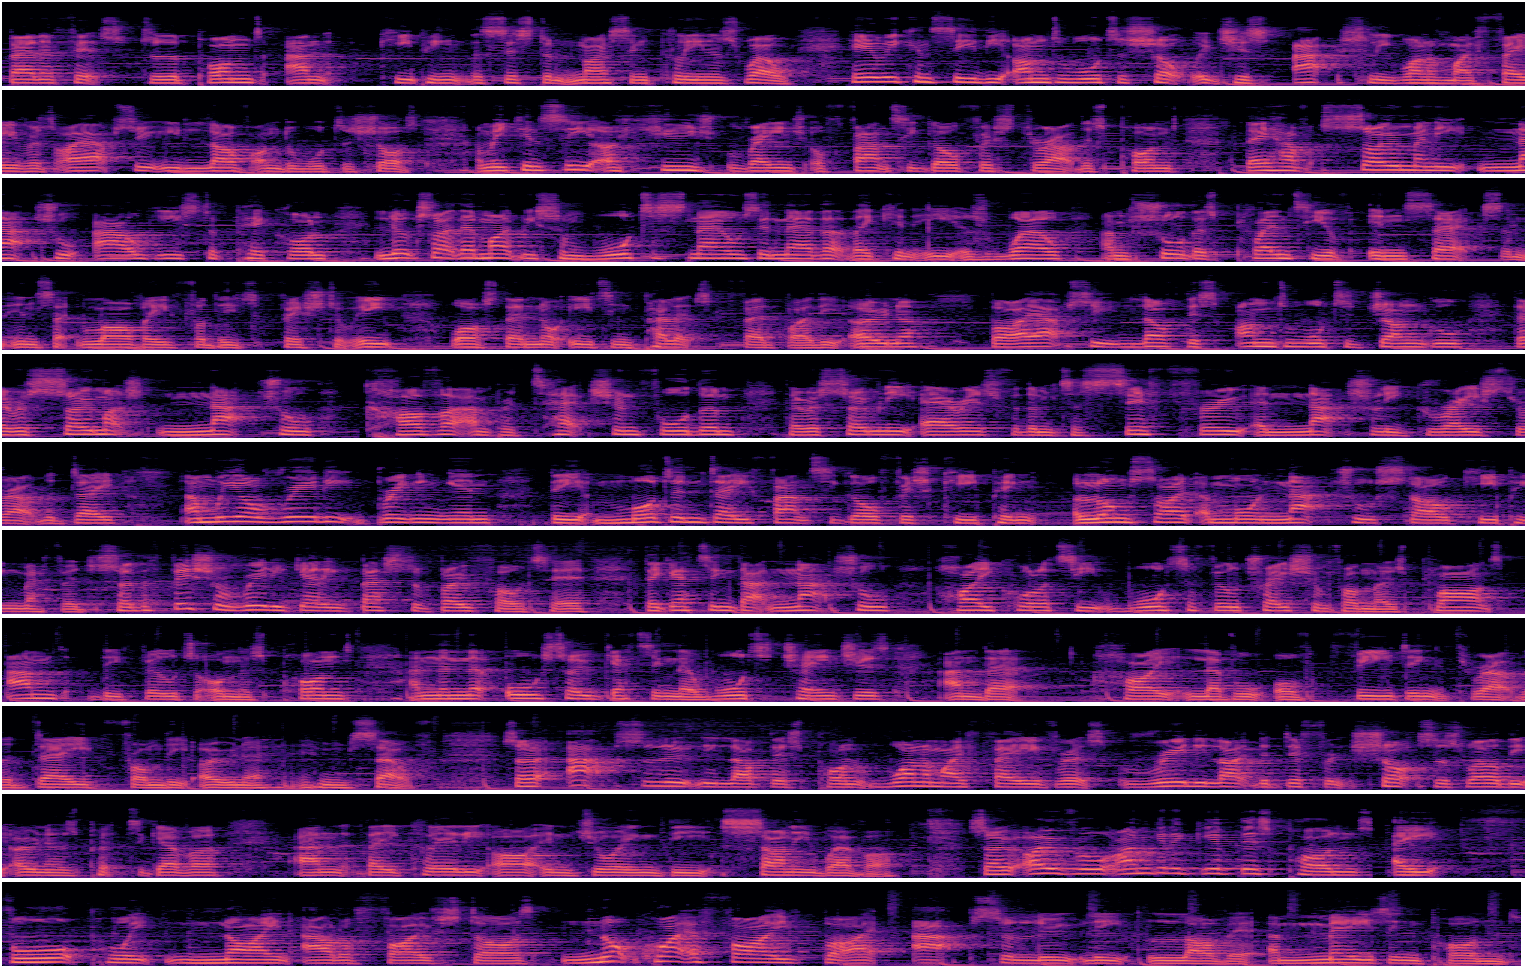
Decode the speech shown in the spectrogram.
benefits to the pond and keeping the system nice and clean as well. Here we can see the underwater shot, which is actually one of my favorites. I absolutely love underwater shots, and we can see a huge range of fancy goldfish throughout this pond. They have so many natural algae to pick on. It looks like there might be some water snails in there that they can eat as well. I'm sure there's plenty of insects and insect larvae for these fish to eat, whilst they're not eating pellets fed by the owner but I absolutely love this underwater jungle. There is so much natural cover and protection for them. There are so many areas for them to sift through and naturally graze throughout the day. And we are really bringing in the modern day fancy goldfish keeping alongside a more natural style keeping method. So the fish are really getting best of both worlds here. They're getting that natural high quality water filtration from those plants and the filter on this pond. And then they're also getting their water changes and their high level of feeding throughout the day from the owner himself. So absolutely love this pond, one of my favourites, really like the different shots as well the owner has put together and they clearly are enjoying the sunny weather. So overall I'm going to give this pond a 4.9 out of 5 stars. Not quite a 5, but I absolutely love it. Amazing pond.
